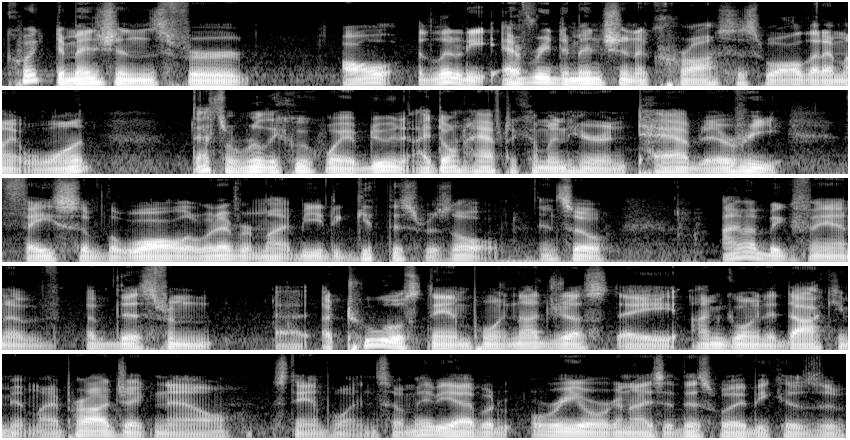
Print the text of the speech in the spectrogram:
quick dimensions for all literally every dimension across this wall that I might want, that's a really quick way of doing it. I don't have to come in here and tab every face of the wall or whatever it might be to get this result. And so I'm a big fan of, of this from a, a tool standpoint, not just a I'm going to document my project now standpoint. And so maybe I would reorganize it this way because of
